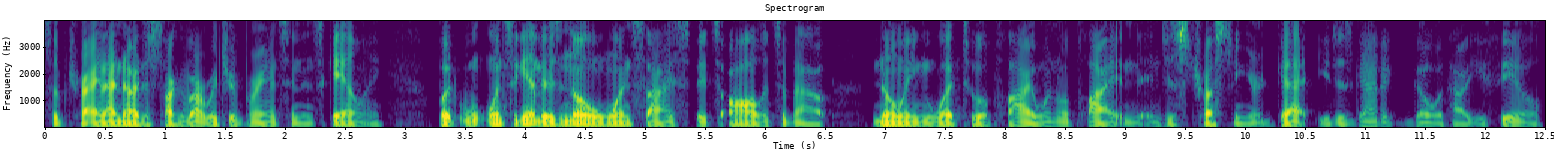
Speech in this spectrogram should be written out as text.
Subtract, and I know I just talked about Richard Branson and scaling, but w- once again, there's no one size fits all. It's about knowing what to apply, when to apply it, and, and just trusting your gut. You just got to go with how you feel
